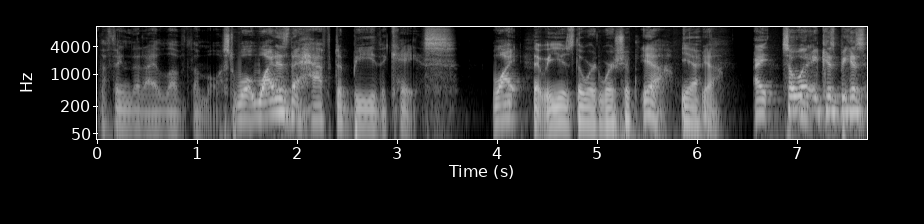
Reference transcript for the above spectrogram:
the thing that I love the most. Well, why does that have to be the case? Why That we use the word worship. yeah. Yeah. Yeah. I So what? Because because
